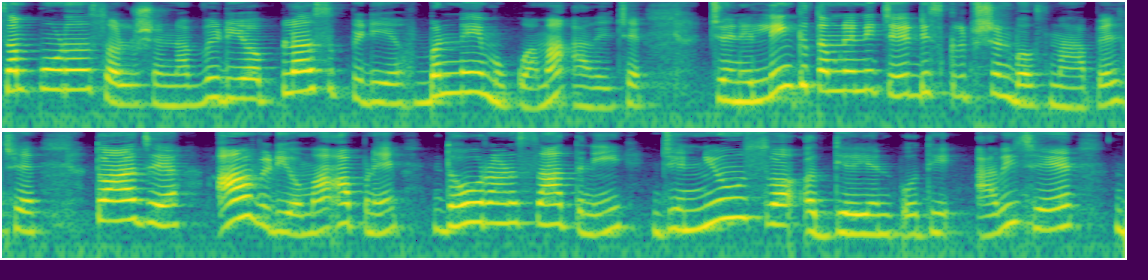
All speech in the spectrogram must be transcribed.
સંપૂર્ણ સોલ્યુશનના video plus PDF બંને મૂકવામાં આવે છે. જેની લિંક તમને નીચે ડિસ્ક્રિપ્શન બોક્સમાં આપેલ છે. તો આજે આ વિડીયોમાં આપણે ધોરણ સાતની જે ન્યૂ સ્વ અધ્યયન પોથી આવી છે,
